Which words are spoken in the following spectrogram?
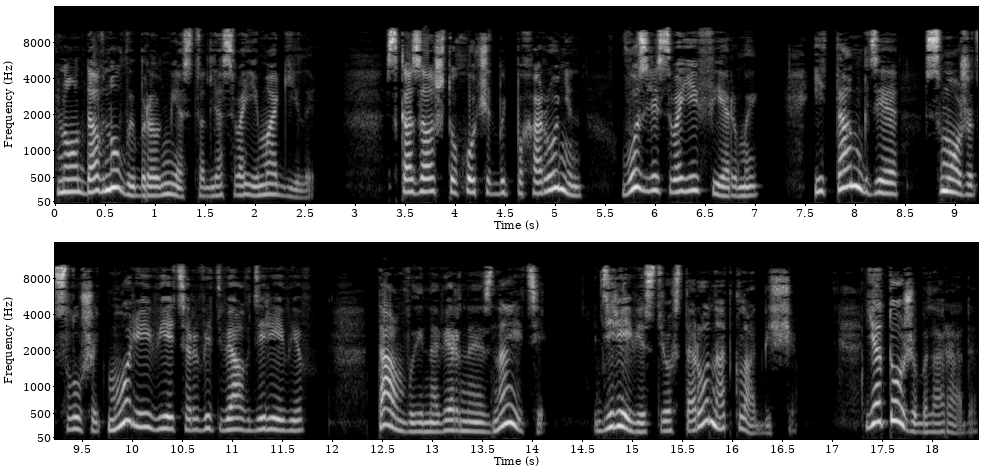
но он давно выбрал место для своей могилы. Сказал, что хочет быть похоронен возле своей фермы и там, где сможет слушать море и ветер в ветвях деревьев. Там вы, наверное, знаете, деревья с трех сторон от кладбища. Я тоже была рада.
